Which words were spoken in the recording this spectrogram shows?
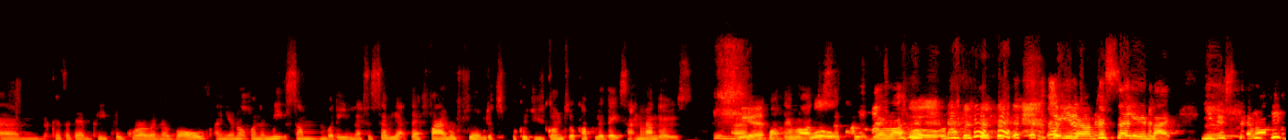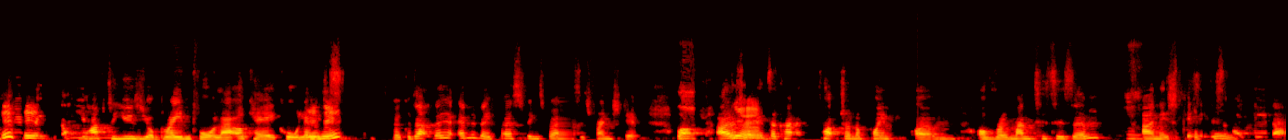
um, because again people grow and evolve and you're not going to meet somebody necessarily at their final form just because you've gone to a couple of dates at Nando's. Um, Yeah. But there are Whoa. just a, there are but you know I'm just saying like you just there are things that you have to use your brain for like okay cool let me Mm-hmm. just because at the end of the day first things first is friendship but I just Yeah. wanted to kind of touch on the point um, of romanticism Mm. and it's basically this idea that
